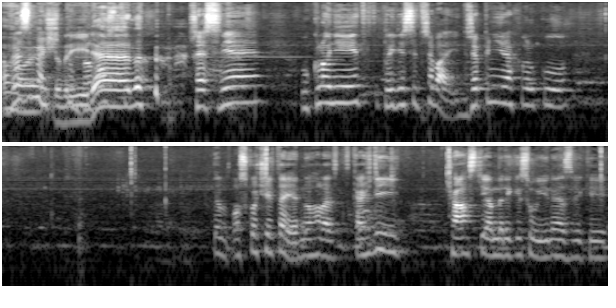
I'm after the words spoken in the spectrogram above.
ahoj, vezmeš dobrý tu blbost, den. přesně, uklonit, klidně si třeba i dřepní na chvilku, nebo poskočit, to je jedno, ale v každý části Ameriky jsou jiné zvyky.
